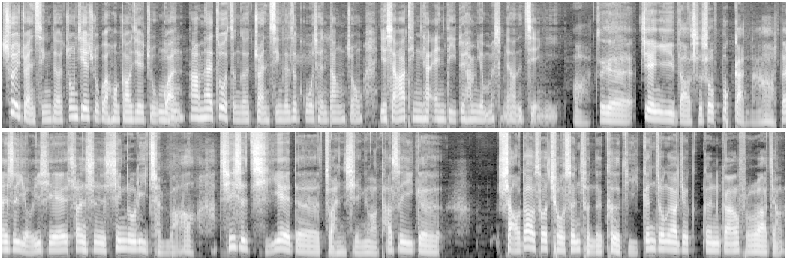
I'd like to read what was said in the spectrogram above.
数位转型的中阶主管或高阶主管，嗯、他们在做整个转型的这个过程当中，也想要听一下 Andy 对他们有没有什么样的建议啊？这个建议老实说不敢啊，但是有一些算是心路历程吧啊。其实企业的转型哦，它是一个。小到说求生存的课题，更重要就跟刚刚 Flora 讲，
